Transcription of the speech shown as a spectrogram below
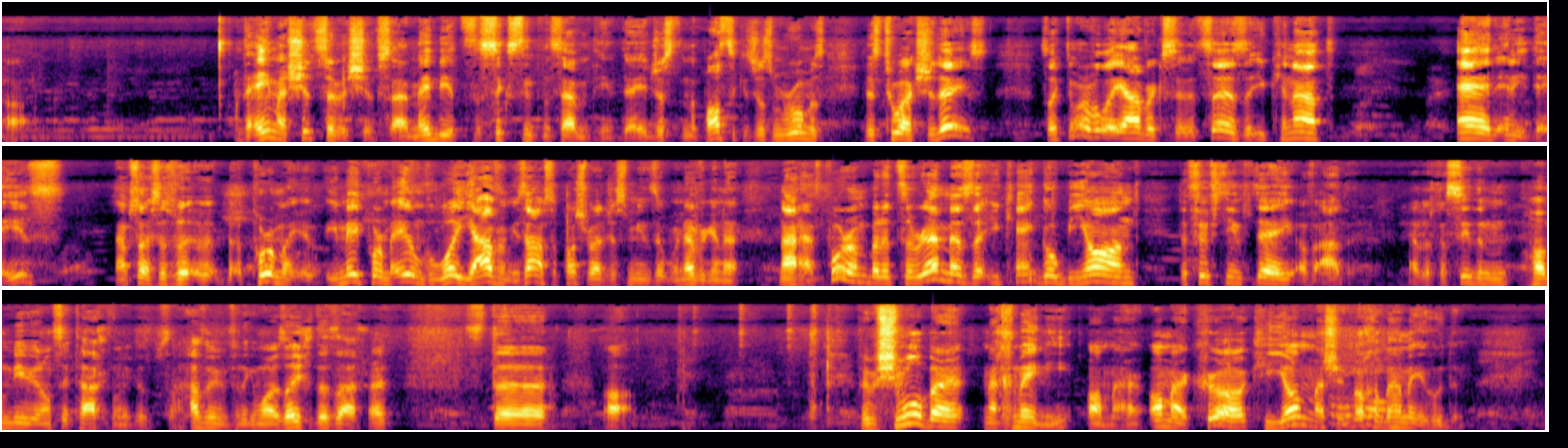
Uh, the Ema Shitzer Shivsa, maybe it's the 16th and 17th day, just in the Pasuk, it's just rumors, there's two extra days. It's like the Mervale Yavriksev, it says that you cannot add any days, I'm sorry, it says uh, Purim. You made Purim Elam v'loy Yavim Yizam. So Pashvat just means that we're never going to not have Purim, but it's a remez that you can't go beyond the fifteenth day of Adar. the Chassidim home we don't say Tachtim because Havim from the Gemara Zeich Zach. Right? It's the uh, Rabbi Shmuel bar Nachmeni Omar Omar Kra Ki Yom Masher Nocha B'Hamei Yehudim.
